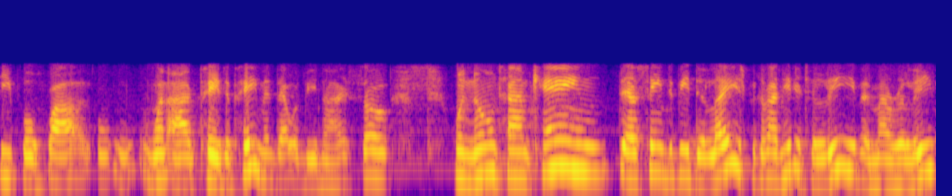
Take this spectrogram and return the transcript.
people while when I pay the payment, that would be nice. So when noontime came, there seemed to be delays because I needed to leave, and my relief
